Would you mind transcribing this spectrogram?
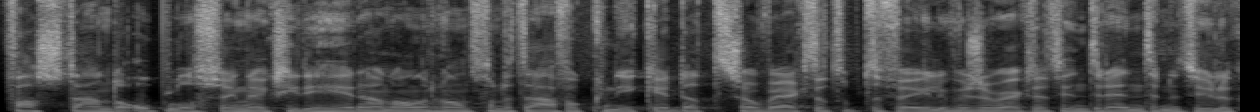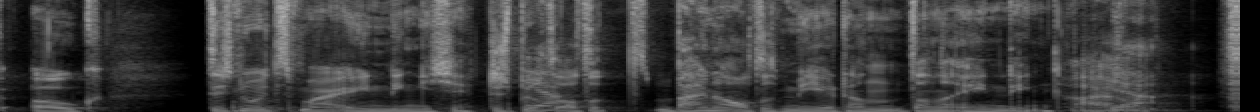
vaststaande oplossing. Nou, ik zie de heren aan de andere kant van de tafel knikken. Dat, zo werkt het op de Veluwe, zo werkt het in Drenthe natuurlijk ook. Het is nooit maar één dingetje. Er speelt Ja. altijd, bijna altijd meer dan, dan één ding eigenlijk. Ja.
